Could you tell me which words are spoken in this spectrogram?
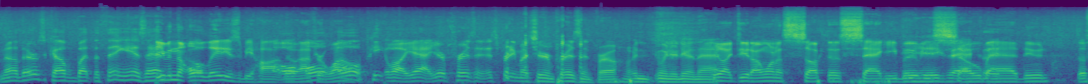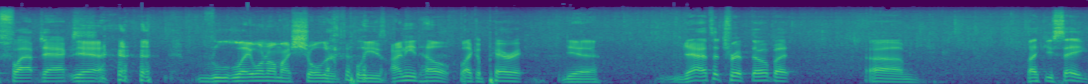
No, there's a couple, but the thing is, had, Even the old ladies would be hot though oh, after a oh, while. oh, pe- well, yeah, you're in prison. It's pretty much you're in prison, bro, when, when you're doing that. You're like, dude, I want to suck those saggy boobies Exactly. so bad, dude. Those flapjacks. Yeah. Lay one on my shoulder, please. I need help. Like a parrot. Yeah. Yeah, it's a trip though, but um, like you say,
